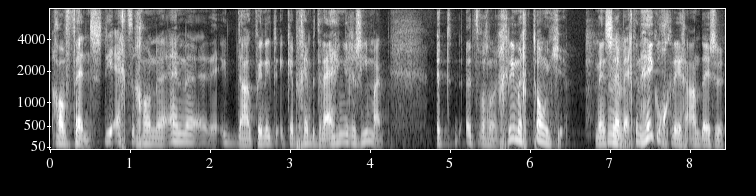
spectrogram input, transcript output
Gewoon fans. Die echt gewoon... en ik, nou, ik weet niet, ik heb geen bedreigingen gezien, maar het, het was een grimmig toontje. Mensen Hmm. hebben echt een hekel gekregen aan deze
